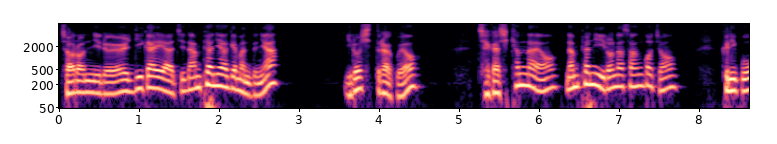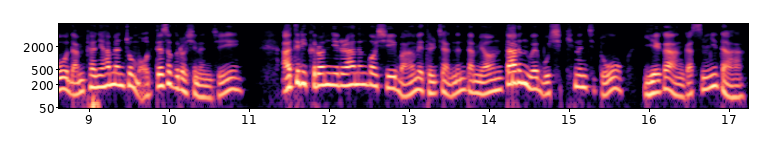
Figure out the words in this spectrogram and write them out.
저런 일을 네가 해야지 남편이 하게 만드냐? 이러시더라고요. 제가 시켰나요? 남편이 일어나서 한 거죠. 그리고 남편이 하면 좀 어때서 그러시는지, 아들이 그런 일을 하는 것이 마음에 들지 않는다면 딸은 왜 못 시키는지도 이해가 안 갔습니다.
